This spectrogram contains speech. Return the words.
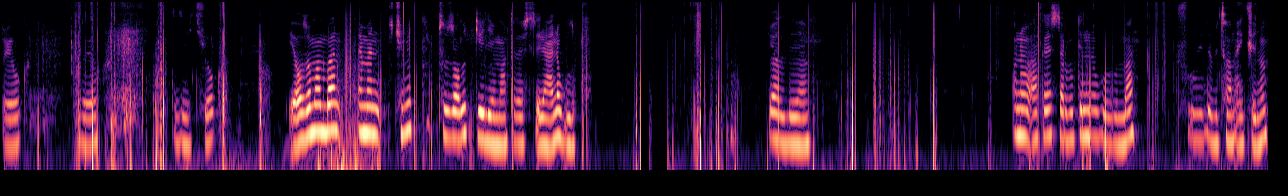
Da yok. Bu yok. Bu hiç yok. E o zaman ben hemen kemik tuzu alıp geleyim arkadaşlar yani bulup. Geldim. Ana arkadaşlar bugün ne buldum ben? Şurayı da bir tane ekelim.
